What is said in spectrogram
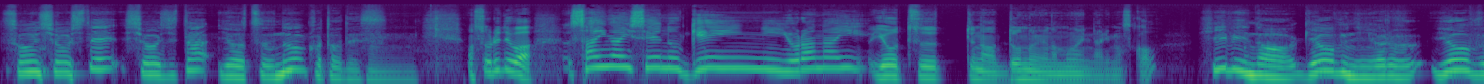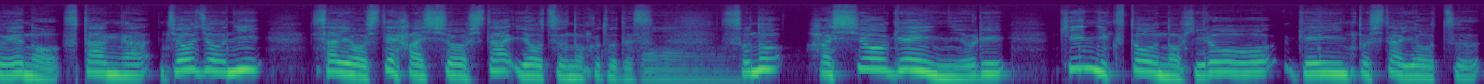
損傷して生じた腰痛のことです。それでは災害性の原因によらない腰痛っていうのはどのようなものになりますか？日々の業務による腰部への負担が徐々に作用して発症した腰痛のことです。その発症原因により筋肉等の疲労を原因とした腰痛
